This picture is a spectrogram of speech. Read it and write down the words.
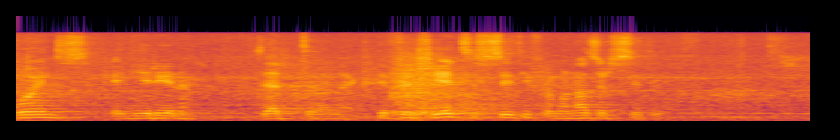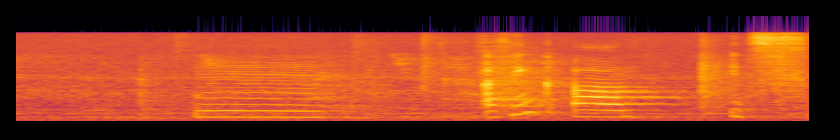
points in Llerena that uh, like differentiates the city from another city? I think um, it's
